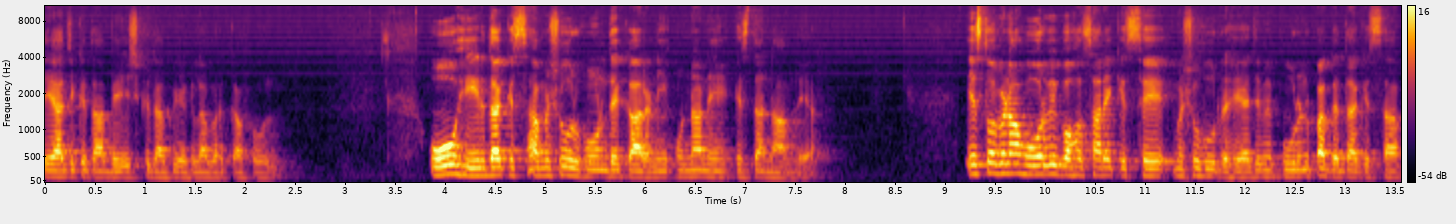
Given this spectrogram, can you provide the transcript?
ਤੇ ਅੱਜ ਕਿਤਾਬੇ ਇਸ਼ਕ ਦਾ ਕੋਈ ਅਗਲਾ ਵਰਕਾ ਫੋਲ। ਉਹ ਹੀਰ ਦਾ ਕਿੱਸਾ ਮਸ਼ਹੂਰ ਹੋਣ ਦੇ ਕਾਰਨ ਹੀ ਉਹਨਾਂ ਨੇ ਇਸ ਦਾ ਨਾਮ ਲਿਆ। ਇਸ ਤੋਂ ਬਿਨਾ ਹੋਰ ਵੀ ਬਹੁਤ ਸਾਰੇ ਕਿੱਸੇ ਮਸ਼ਹੂਰ ਰਹੇ ਆ, ਜਿਵੇਂ ਪੂਰਨ ਭਗਤ ਦਾ ਕਿੱਸਾ,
